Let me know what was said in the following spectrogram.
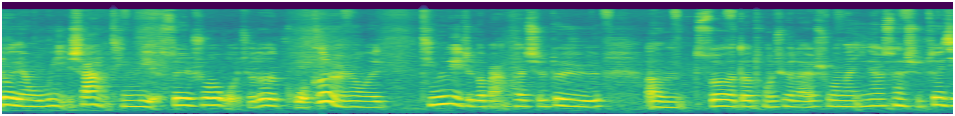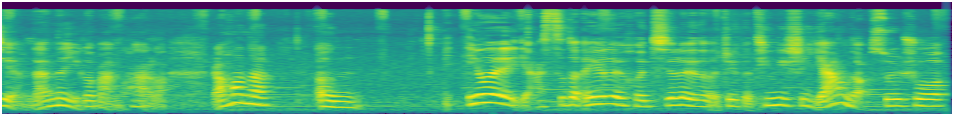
六点五以上听力，所以说我觉得我个人认为听力这个板块其实对于嗯所有的同学来说呢，应该算是最简单的一个板块了。然后呢，嗯，因为雅思的 A 类和 G 类的这个听力是一样的，所以说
